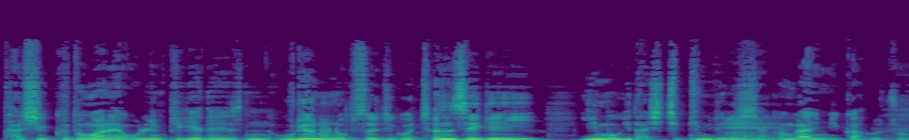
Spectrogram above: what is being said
다시 그동안의 올림픽에 대해서는 우려는 없어지고 전 세계의 이목이 다시 집중되기 예. 시작한 거 아닙니까? 그렇죠.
